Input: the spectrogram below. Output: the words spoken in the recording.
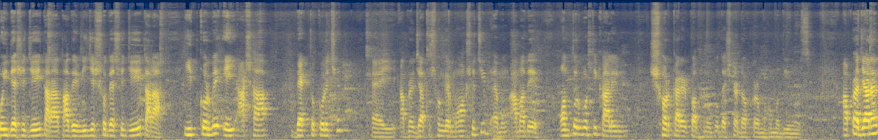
ওই দেশে যেয়েই তারা তাদের নিজস্ব দেশে যেয়েই তারা ঈদ করবে এই আশা ব্যক্ত করেছেন এই আপনার জাতিসংঘের মহাসচিব এবং আমাদের অন্তর্বর্তীকালীন সরকারের প্রধান উপদেষ্টা ডক্টর মোহাম্মদ ইউনুস। আপনারা জানেন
